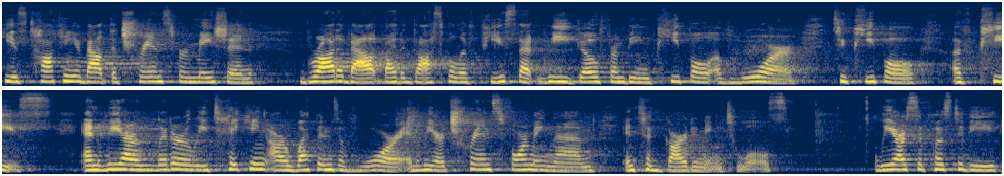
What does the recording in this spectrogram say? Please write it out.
He is talking about the transformation brought about by the gospel of peace that we go from being people of war to people of peace. And we are literally taking our weapons of war and we are transforming them into gardening tools. We are supposed to be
